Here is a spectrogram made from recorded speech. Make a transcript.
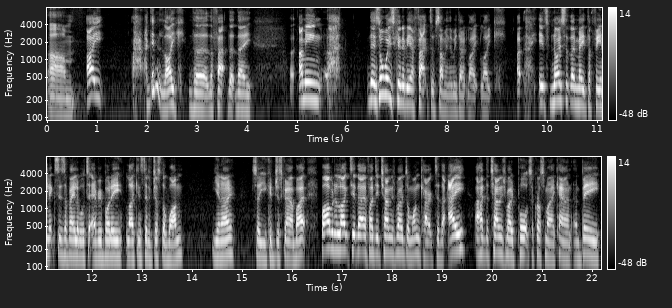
Um, I I didn't like the the fact that they. I mean, there's always going to be a fact of something that we don't like. Like, uh, it's nice that they made the phoenixes available to everybody, like instead of just the one, you know. So you could just go out and buy it. But I would have liked it that if I did challenge modes on one character, that a I had the challenge mode ports across my account, and b,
